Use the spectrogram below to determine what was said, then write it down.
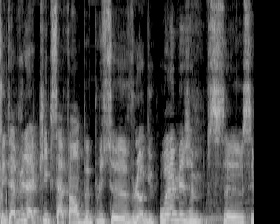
Mais t'as vu la clip, ça fait un peu plus euh, vlog. Ouais, mais j'aime. c'est- c'est-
